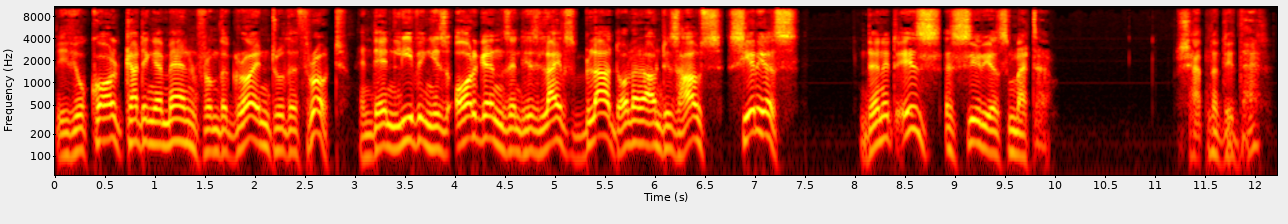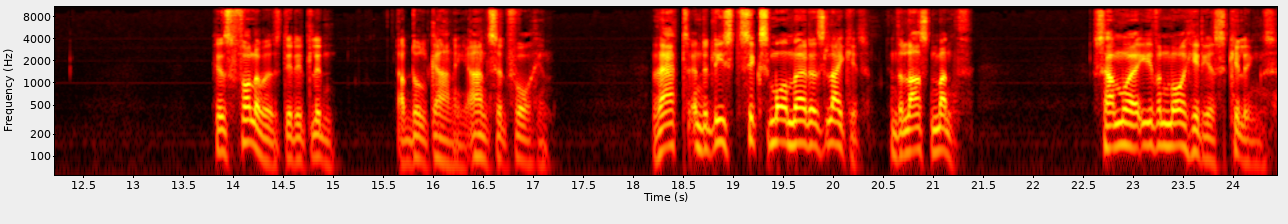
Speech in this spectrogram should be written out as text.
If you call cutting a man from the groin to the throat, and then leaving his organs and his life's blood all around his house serious, then it is a serious matter. Shapna did that? His followers did it, Lin. Abdul Ghani answered for him. That and at least six more murders like it in the last month. Some were even more hideous killings.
